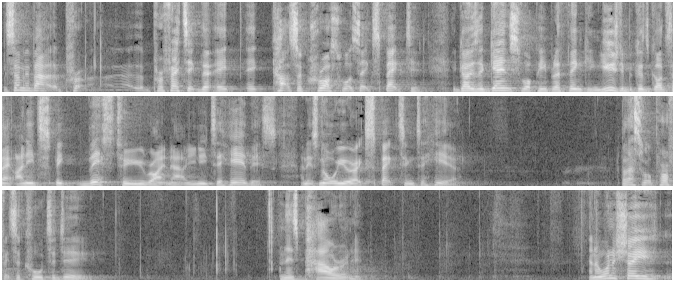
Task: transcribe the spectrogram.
There's something about pro- uh, prophetic that it, it cuts across what's expected. It goes against what people are thinking, usually because God's saying, I need to speak this to you right now. You need to hear this. And it's not what you're expecting to hear. But that's what prophets are called to do. And there's power in it. And I want to show you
